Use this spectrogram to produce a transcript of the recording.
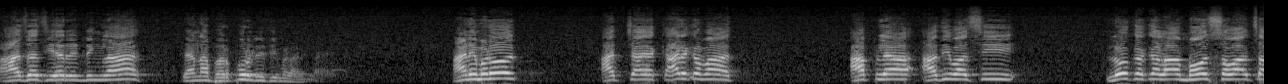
आजच इयर एंडिंगला त्यांना भरपूर निधी मिळालेला आहे. आणि म्हणून आजच्या या कार्यक्रमात आपल्या आदिवासी लोककला महोत्सवाचा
